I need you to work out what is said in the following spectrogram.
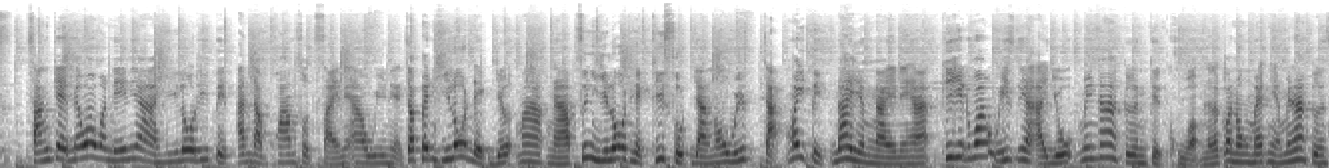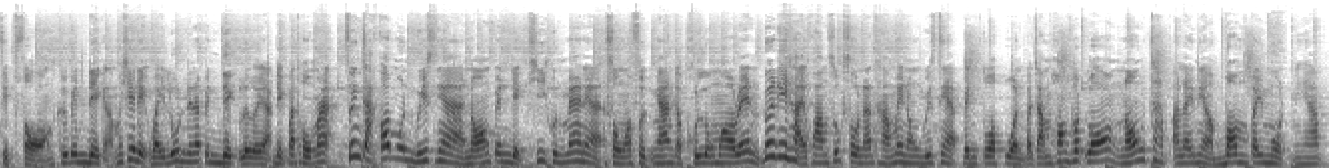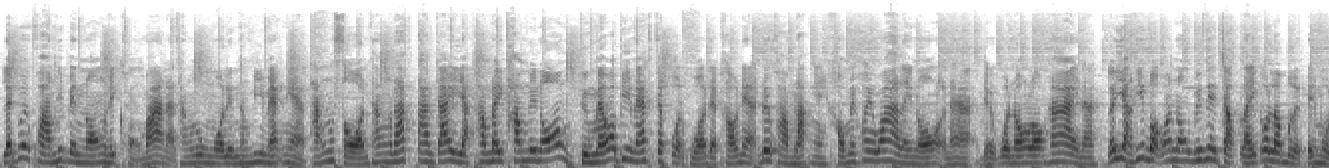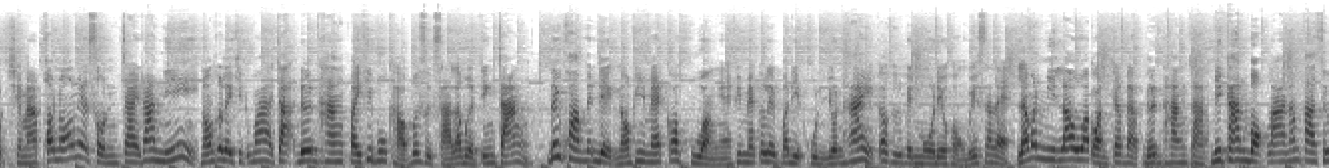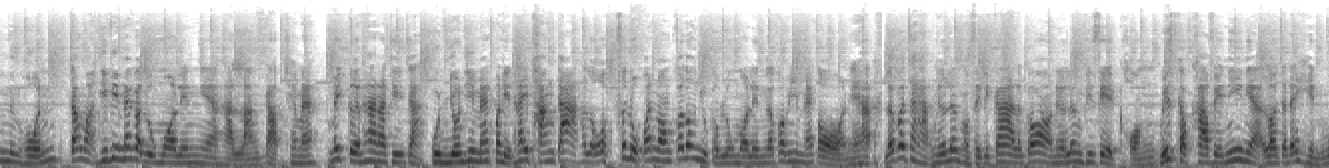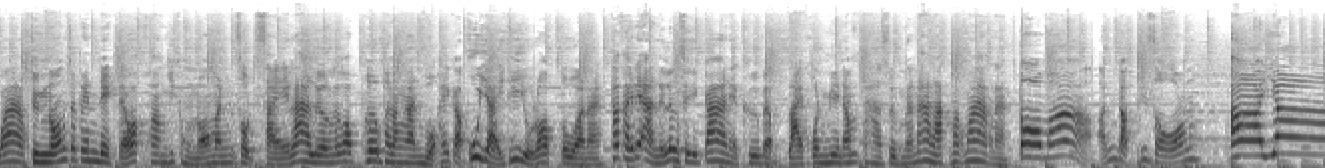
ส สังเกตไหมว่าวันนี้เนี่ยฮีโร่ที่ติดอันดับความสดใสใน RV เนี่ยจะเป็นฮีโร่เด็กเยอะมากนะครับ ซึ่งฮีโร่เทคที่สุดอย่างน้องวิสจะไม่ติดได้ยังไงนะฮะ พี่คิดว่าวิสเนี่ยอายุไม่น่าเกิน 7 ขวบนะแล้วก็น้องแม็กเนี่ยไม่น่าเกิน 12 คือเป็นเด็กอะไม่ใช่เด็กวัยรุ่นเลยนะเป็นเด็กเลยอะเด็กประถมอะซึ่งจากข้อมูลวิสเนี่ยน้องเป็นเด็กที่คุณแม่เนี่ยส่งมาฝึกงานกับคุณลุงมอร์เรนด้วยนิสัยความซุกซนนะทำให้น้องวิสเนี่ยเป็นตัวป่วนประจำห้องทดลอง น้องจับอะไรเนี่ยบอมไปหมดนะครับและด้วยความที่เป็นน้องเล็กของบ้านอะทั้งลุงมอเรนทั้งพี่แม็กเนี่ยทั้งสอนทั้งรักตามใจอยากทำอะไรทำเลยน้อง ถึงแม้ว่าพี่แม็กซ์จะปวดหัวแต่เขาเนี่ยด้วยความรักไงเขาไม่ค่อยว่าอะไรน้องหรอกนะฮะเดี๋ยวกลัวน้องร้องไห้นะและอย่างที่บอกว่าน้องวิสเนี่ยจับอะไรก็ระเบิดไปหมดใช่ไหมเพราะน้องเนี่ยสนใจด้านนี้ น้องก็เลยคิดว่าจะเดินทางไปที่ภูเขาเพื่อศึกษาระเบิดจริงจังด้วยความเป็นเด็กเนาะพี่แม็กก็ห่วงไงพี่แม็กก็เลยประดิษฐ์หุ่นยนต์ให้ก็คือเป็นโมเดลของวิสนั่นแหละแล้วมันมีเล่าว่าก่อนจะแบบเดินทางจาก มีการบอกลาน้ำตาซึมหนึ่งหนจังหวะที่พี่แม็กกับลุงมอร์เลนเนี่ยหันหลังกลับใช่ไหมไม่เกิน 5 นาทีจ้ะหุ่นยนต์ที่แม็กประดิษฐ์ให้พังจ้าฮัลโหลสรุปว่าน้องก็ต้องอยู่กับลุงมอร์เลนแล้วก็พี่แม็กต่อเนี่ยฮะแล้วก็จากเนื้อเรื่องของเซติก้าแล้วก็เนื้อเรื่องพิเศษของวิสกับคาเฟนี่เนี่ยเราจะได้เห็นว่าถึงน้องจะเป็นเด็กแต่ว่าความคิดของน้องมันสดใสล่าเริงแล้วก็เพิ่มพลังงานบวกให้กับผู้ใหญ่ที่อยู่รอบตัวนะถ้าใครได้อ่านในเรื่องเซติก้าเนี่ยคือแบบหลายคนมีน้ำตาซึมนะน่ารักมากๆนะต่อมาอันดับที่สองอาญา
